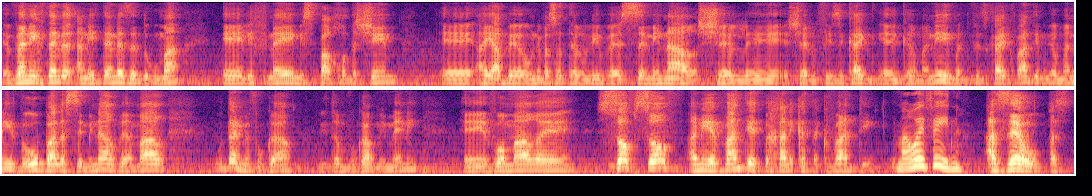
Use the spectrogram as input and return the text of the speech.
ואני אתן, אתן לזה דוגמה. אה, לפני מספר חודשים היה באוניברסיטת תל אביב סמינר של, של פיזיקאי גרמני, פיזיקאי קוונטי גרמני, והוא בא לסמינר ואמר, הוא די מבוגר, יותר מבוגר ממני, והוא אמר, סוף סוף אני הבנתי את מכניקת הקוונטים. מה הוא הבין? אז זהו, אז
